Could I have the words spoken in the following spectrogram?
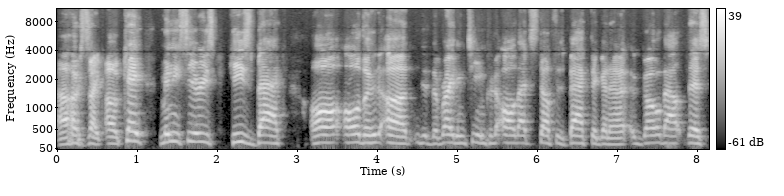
I was like, okay, mini series. he's back. All, all the uh, the writing team, all that stuff is back. They're gonna go about this,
